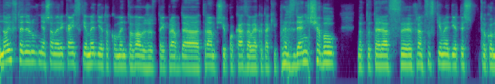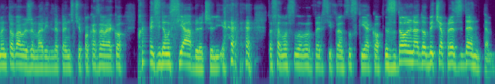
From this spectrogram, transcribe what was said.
No i wtedy również amerykańskie media to komentowały, że tutaj, prawda, Trump się pokazał jako taki presidentiable. No to teraz e, francuskie media też to komentowały, że Marine Le Pen się pokazała jako presidentiable, czyli to samo słowo w wersji francuskiej, jako zdolna do bycia prezydentem.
